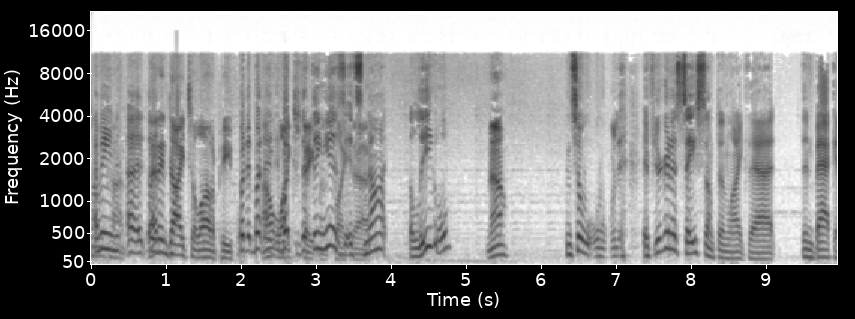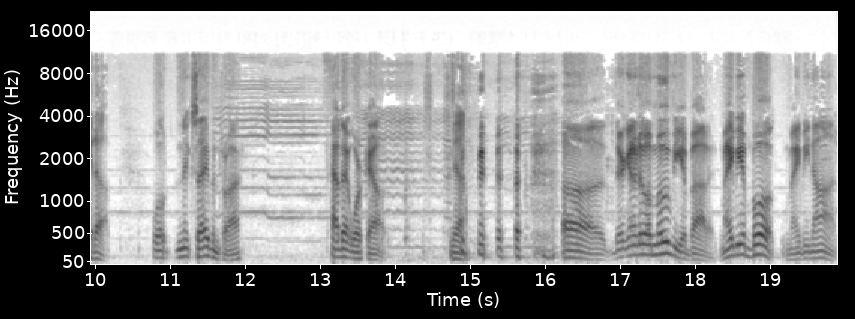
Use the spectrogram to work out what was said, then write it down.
I mean, uh, that like- indicts a lot of people. But but, but like the thing is, like it's that. not illegal. No, And so, if you're going to say something like that, then back it up. well, Nick Saban tried. How'd that work out? Yeah. Uh, they're going to do a movie about it. Maybe a book. Maybe not.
